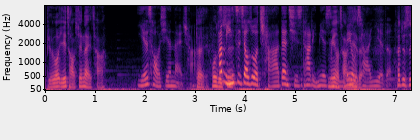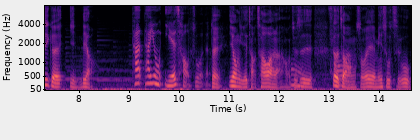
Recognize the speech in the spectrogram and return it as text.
比如说野草鲜奶茶。野草鲜奶茶，对，它名字叫做茶，但其实它里面是没有茶叶的，茶叶的，它就是一个饮料。它它用野草做的，对，用野草草啊啦，哦，就是各种所谓的民俗植物。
